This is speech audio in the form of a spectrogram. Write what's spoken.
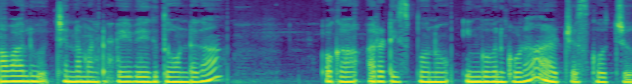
ఆవాలు చిన్న మంటపై వేగుతూ ఉండగా ఒక అర టీ స్పూను ఇంగువను కూడా యాడ్ చేసుకోవచ్చు.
